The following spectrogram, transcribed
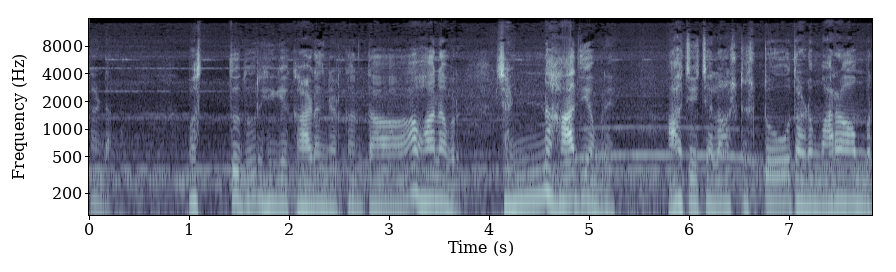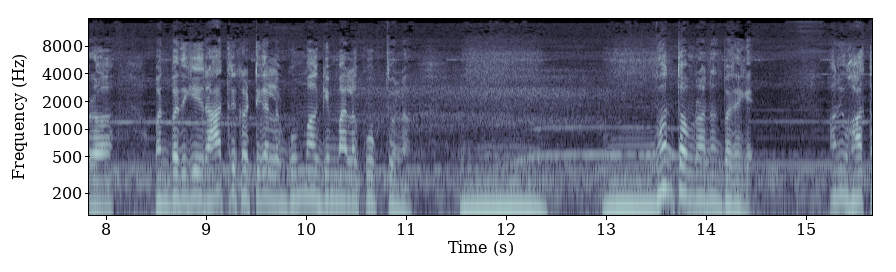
ಕಂಡ. ಮಸ್ತ್ ದೂರ ಹಿಂಗೆ ಕಾಡಂಗೆ ನಡ್ಕೊಂತ ಹಾನಬ್ರ ಸಣ್ಣ ಹಾದಿ ಅಂಬ್ರೆ ಆಚೆ ಈಚೆಲ್ಲ ಅಷ್ಟು ದೊಡ್ಡ ಮರ ಅಂಬ್ರ ಒಂದು ಬದಿಗೆ ರಾತ್ರಿ ಕಟ್ಟಿಗೆಲ್ಲ ಗುಮ್ಮ ಗಿಮ್ಮ ಎಲ್ಲ ಕೂಗ್ತಿಲ್ಲ. ಅಂತಂಬ್ರ ಅನ್ನೊಂದು ಬದಿಗೆ. ಅವನಿಗೆ ಹಾತ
